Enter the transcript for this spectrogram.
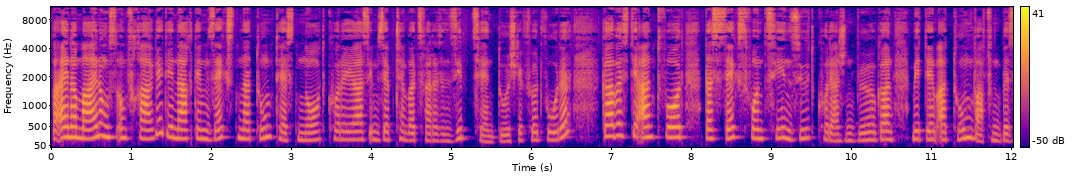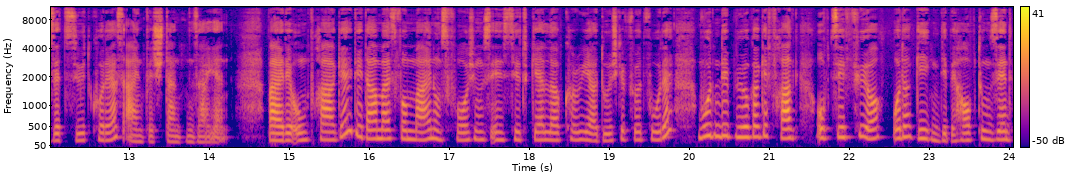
Bei einer Meinungsumfrage, die nach dem sechsten Atomtest Nordkoreas im September 2017 durchgeführt wurde, gab es die Antwort, dass sechs von zehn südkoreanischen Bürgern mit dem Atomwaffenbesitz Südkoreas einverstanden seien. Bei der Umfrage, die damals vom Meinungsforschungsinstitut Gallup Korea durchgeführt wurde, wurden die Bürger gefragt, ob sie für oder gegen die Behauptung sind,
